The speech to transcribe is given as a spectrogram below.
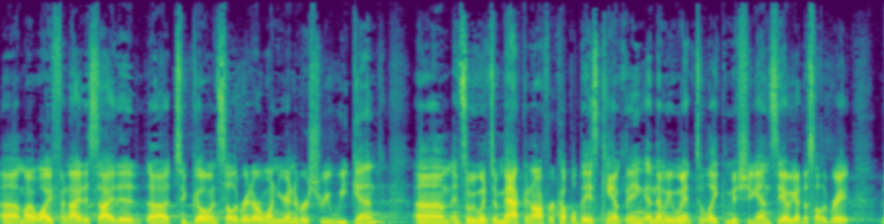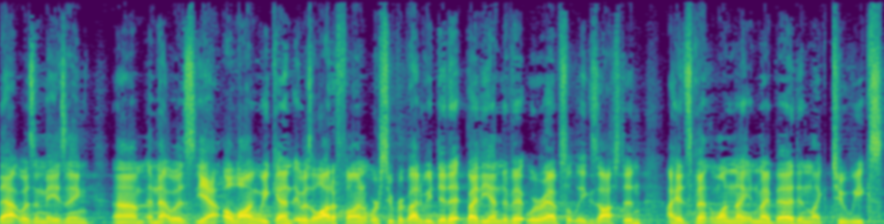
uh, my wife and I decided uh, to go and celebrate our one year anniversary weekend. Um, and so we went to Mackinac for a couple days camping, and then we went to Lake Michigan. So yeah, we got to celebrate. That was amazing. Um, and that was, yeah, a long weekend. It was a lot of fun. We're super glad we did it. By the end of it, we were absolutely exhausted. I had spent one night in my bed in like two weeks.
